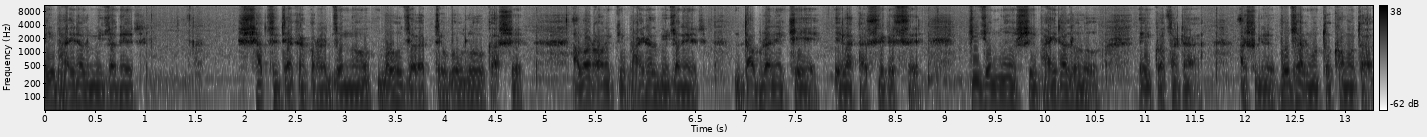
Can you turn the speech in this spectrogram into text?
এই ভাইরাল মিজানের সাথে দেখা করার জন্য বহু জায়গার থেকে বহু লোক আসে। আবার অনেকে ভাইরাল বিজনের দাবরানি খেয়ে এলাকা ছেড়েছে। কি জন্য সে ভাইরাল হলো? এই কথাটা আসলে বোঝার মতো ক্ষমতা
